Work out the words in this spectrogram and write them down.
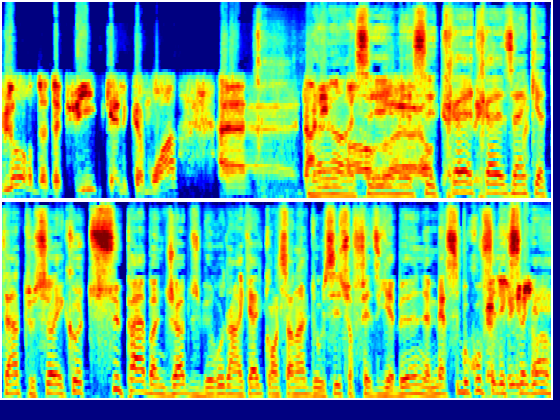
lourde depuis quelques mois. Euh, c'est euh, très, très inquiétant tout ça. Écoute, super bon job du bureau d'enquête concernant le dossier sur Fitzgibbon. Merci beaucoup, Félix Seguin.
